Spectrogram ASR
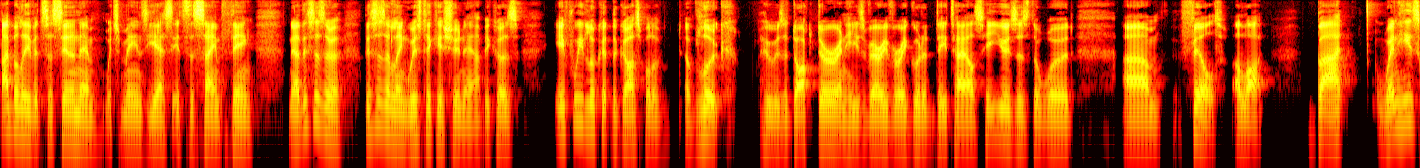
I believe it's a synonym, which means yes, it's the same thing. Now this is a this is a linguistic issue now because if we look at the Gospel of, of Luke, who is a doctor and he's very, very good at details, he uses the word um, filled a lot. But when he's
